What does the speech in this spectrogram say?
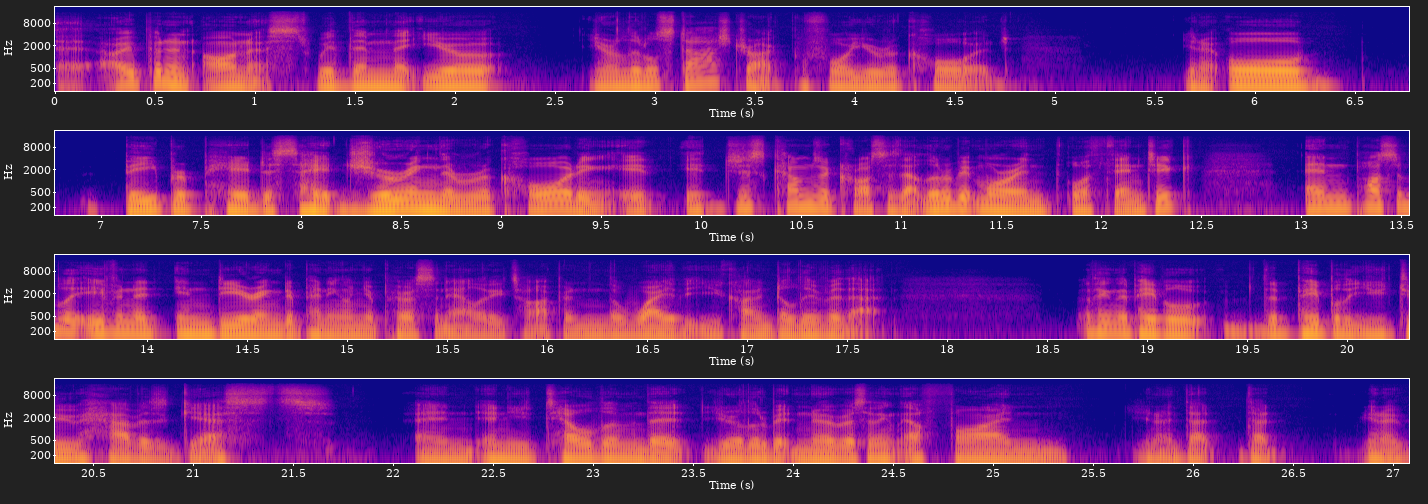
uh, open and honest with them that you're you're a little starstruck before you record, you know, or be prepared to say it during the recording. It it just comes across as that little bit more authentic and possibly even endearing depending on your personality type and the way that you kind of deliver that. I think the people the people that you do have as guests and and you tell them that you're a little bit nervous, I think they'll find, you know, that that you know,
